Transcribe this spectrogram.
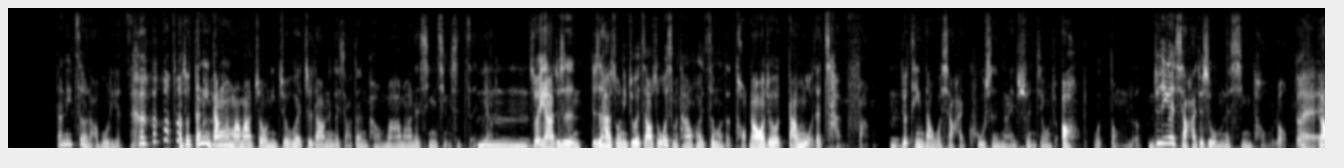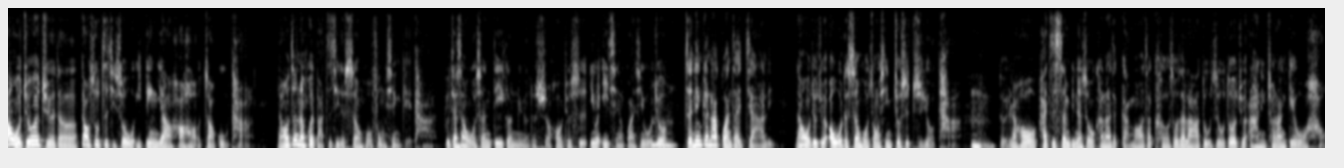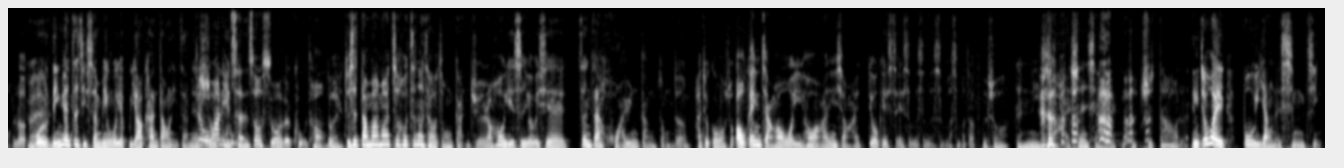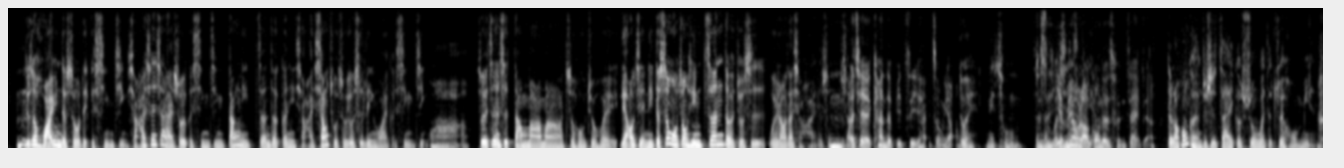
当你这老不列子，他说：“等你当了妈妈之后，你就会知道那个小灯泡妈妈的心情是怎样。嗯、所以啊，就是就是他说，你就会知道说为什么他会这么的痛。然后就当我在产房，嗯，就听到我小孩哭声的那一瞬间，我就哦，我懂了，嗯、就是因为小孩就是我们的心头肉。对，然后我就会觉得告诉自己说，我一定要好好照顾他。”然后真的会把自己的生活奉献给他，又加上我生第一个女儿的时候，就是因为疫情的关系，我就整天跟他关在家里。然后我就觉得，哦，我的生活中心就是只有他，嗯，对。然后孩子生病的时候，我看他在感冒、在咳嗽、在拉肚子，我都会觉得啊，你传染给我好了，我宁愿自己生病，我也不要看到你在那边受苦。就我帮你承受所有的苦痛。对，就是当妈妈之后，真的才有这种感觉。然后也是有一些正在怀孕当中的，他就跟我说，哦，我跟你讲哈，我以后啊，你小孩丢给谁，什么什么什么什么的，我说等你小孩生下来，你就知道了，你就会不一样的心境。就是怀孕的时候的一个心境，小孩生下来的时候一个心境，当你真的跟你小孩相处的时候，又是另外一个心境。哇！所以真的是当妈妈之后，就会了解你的生活中心真的就是围绕在小孩的身上，嗯，而且看得比自己还重要。对，没错，嗯，就是也没有老公的存在这样。对，老公可能就是在一个顺位的最后面。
